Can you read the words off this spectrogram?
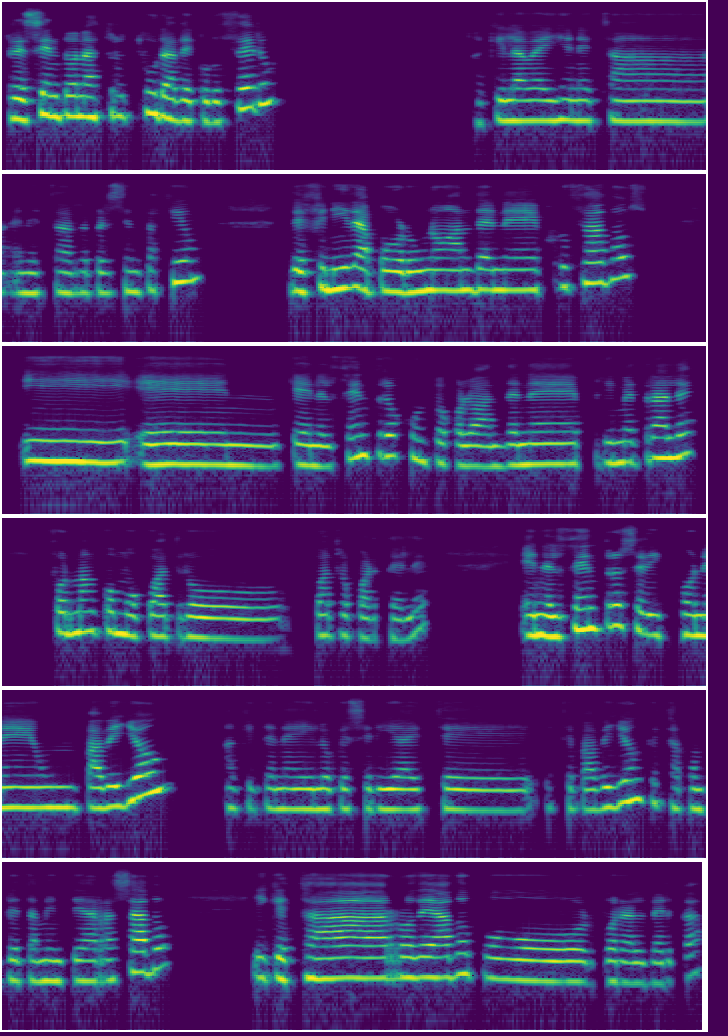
Presenta una estructura de crucero, aquí la veis en esta, en esta representación, definida por unos andenes cruzados y que en el centro, junto con los andenes perimetrales, forman como cuatro, cuatro cuarteles. En el centro se dispone un pabellón, aquí tenéis lo que sería este, este pabellón que está completamente arrasado y que está rodeado por, por albercas.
